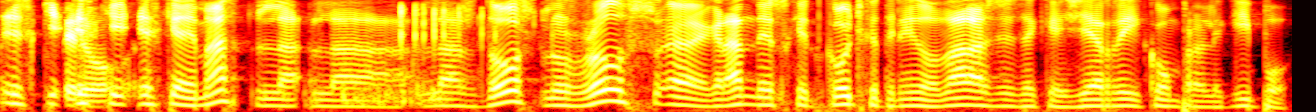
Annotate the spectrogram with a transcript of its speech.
Es que, es que, es que además la, la, las dos, los dos eh, grandes head coach que ha tenido Dallas desde que Jerry compra el equipo,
